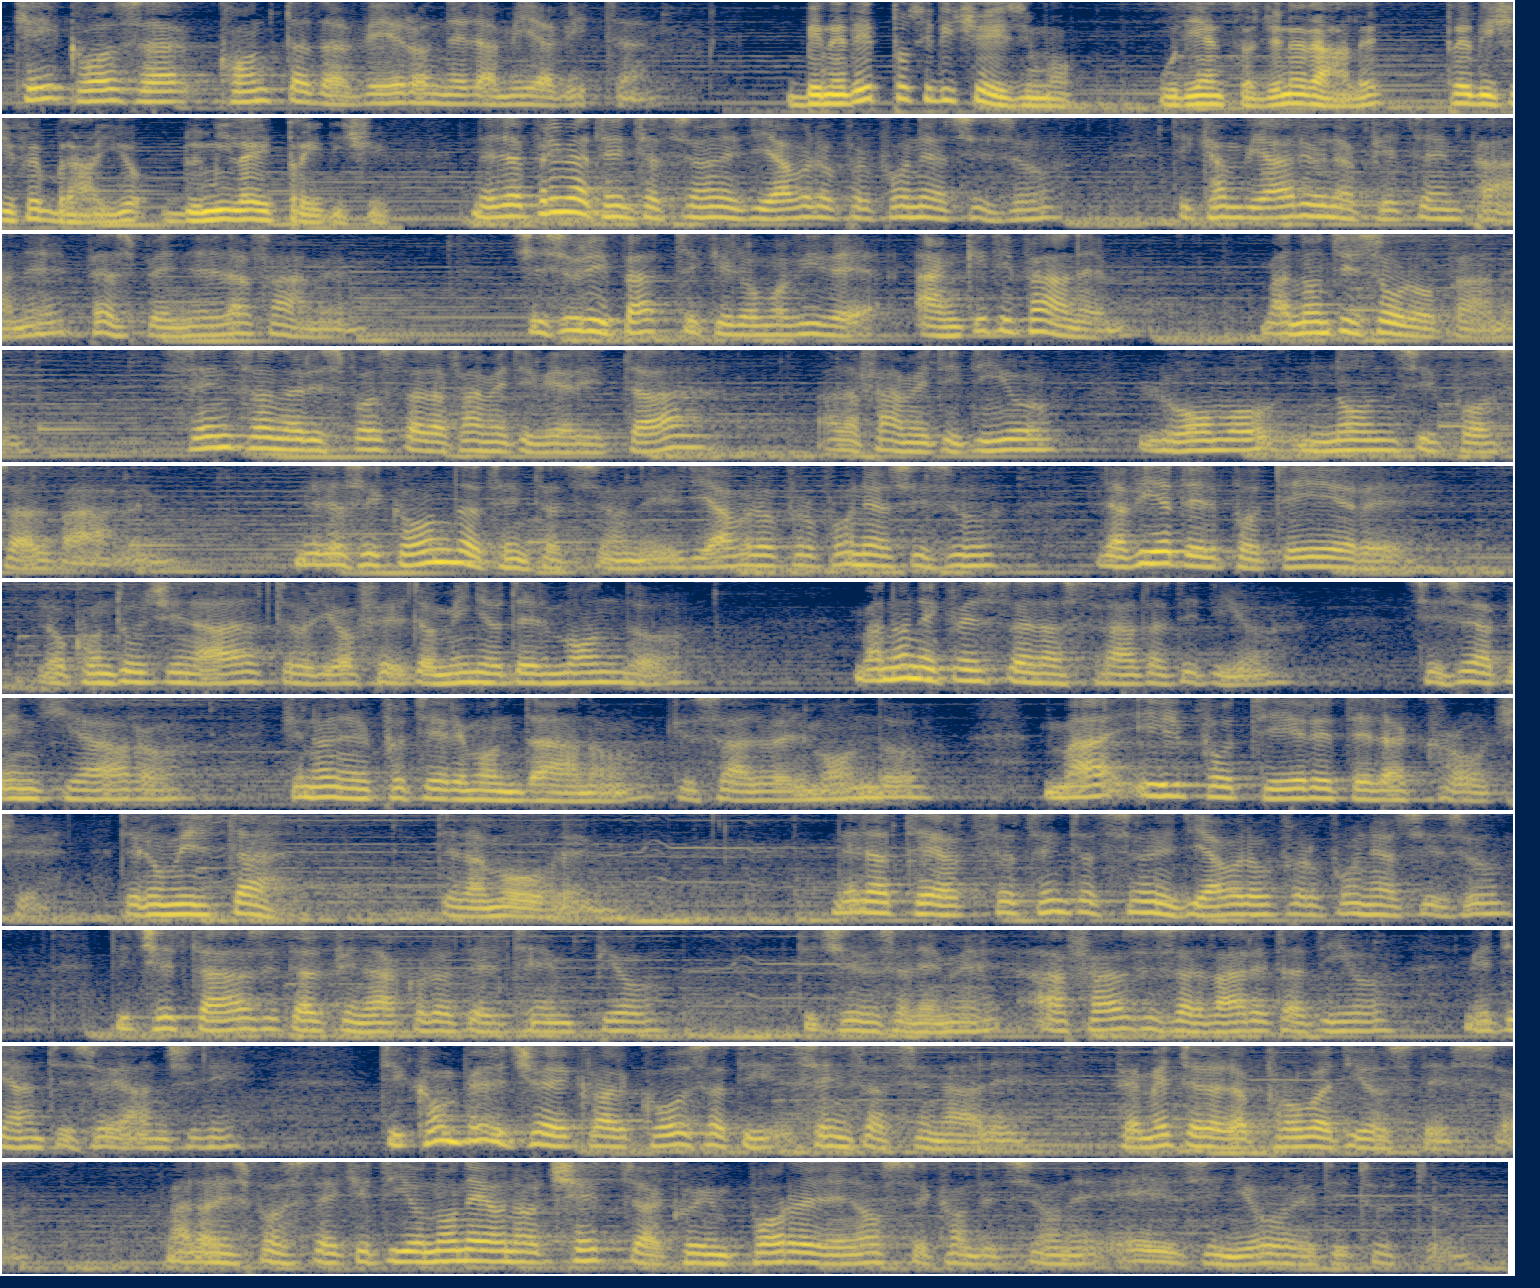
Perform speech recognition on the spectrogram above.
Che cosa conta davvero nella mia vita? Benedetto XVI, udienza generale, 13 febbraio 2013. Nella prima tentazione il diavolo propone a Gesù di cambiare una pietra in pane per spegnere la fame. Gesù ribatte che l'uomo vive anche di pane, ma non di solo pane. Senza una risposta alla fame di verità, alla fame di Dio, l'uomo non si può salvare. Nella seconda tentazione il diavolo propone a Gesù la via del potere, lo conduce in alto, gli offre il dominio del mondo, ma non è questa la strada di Dio. Gesù ha ben chiaro che non è il potere mondano che salva il mondo, ma il potere della croce, dell'umiltà, dell'amore. Nella terza tentazione il diavolo propone a Gesù di gettarsi dal pinacolo del Tempio di Gerusalemme a farsi salvare da Dio mediante i suoi angeli, di compiere cioè qualcosa di sensazionale per mettere alla prova Dio stesso. Ma la risposta è che Dio non è un oggetto a cui imporre le nostre condizioni, è il Signore di tutto.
